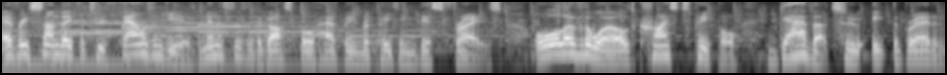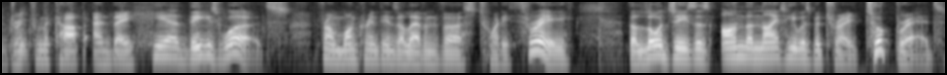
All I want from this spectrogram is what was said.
Every Sunday for 2,000 years, ministers of the gospel have been repeating this phrase. All over the world, Christ's people gather to eat the bread and drink from the cup, and they hear these words from 1 Corinthians 11, verse 23. The Lord Jesus, on the night he was betrayed, took bread,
